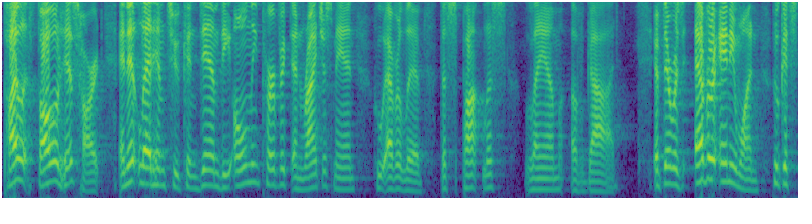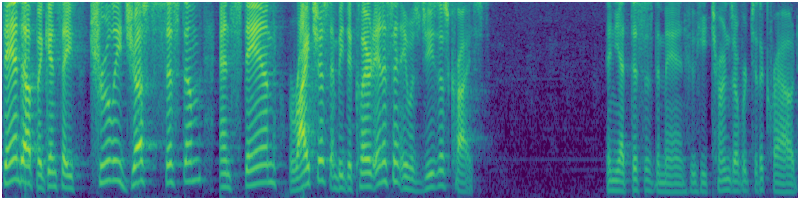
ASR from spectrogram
Pilate followed his heart, and it led him to condemn the only perfect and righteous man who ever lived, the spotless Lamb of God. If there was ever anyone who could stand up against a truly just system and stand righteous and be declared innocent, it was Jesus Christ. And yet, this is the man who he turns over to the crowd,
